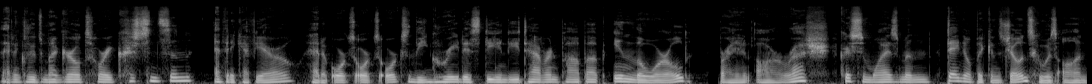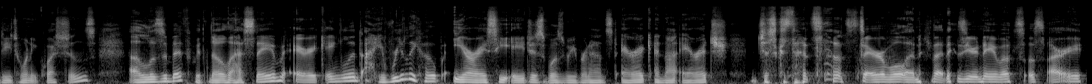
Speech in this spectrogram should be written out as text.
That includes my girl Tori Christensen, Anthony Cafiero, head of Orcs Orcs Orcs, the greatest D&D tavern pop-up in the world, Brian R. Rush, Kristen Wiseman, Daniel Pickens Jones, who was on D20 Questions, Elizabeth with no last name, Eric England. I really hope E R I C H is supposed to be pronounced Eric and not Erich, just because that sounds terrible. And if that is your name, I'm so sorry.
